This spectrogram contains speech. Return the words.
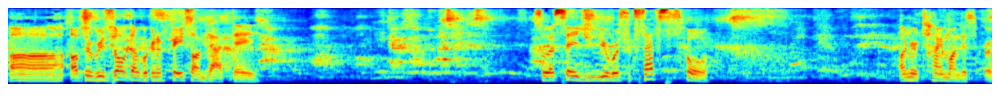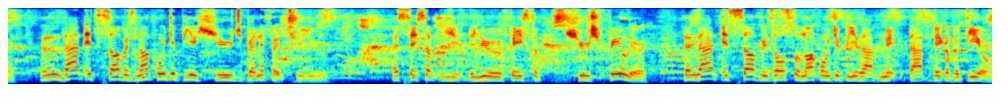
uh, of the result that we're going to face on that day. So let's say you, you were successful on your time on this earth, then that itself is not going to be a huge benefit to you. Let's say some, you, you faced a huge failure, then that itself is also not going to be that, that big of a deal.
